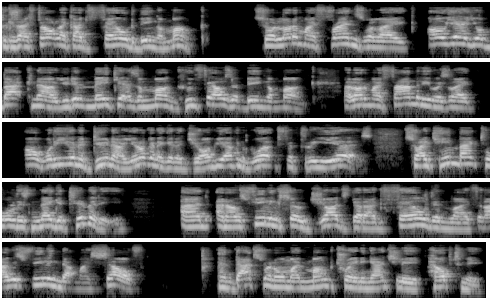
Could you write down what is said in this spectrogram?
because I felt like I'd failed being a monk. So a lot of my friends were like, "Oh yeah, you're back now. You didn't make it as a monk. Who fails at being a monk?" A lot of my family was like, "Oh, what are you going to do now? You're not going to get a job. You haven't worked for 3 years." So I came back to all this negativity and and I was feeling so judged that I'd failed in life and I was feeling that myself. And that's when all my monk training actually helped me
